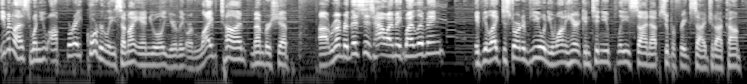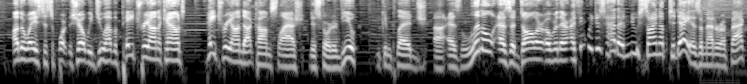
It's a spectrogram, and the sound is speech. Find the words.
even less when you opt for a quarterly, semi annual, yearly, or lifetime membership. Uh, remember, this is how I make my living. If you like Distorted View and you want to hear it continue, please sign up, superfreaksideshow.com. Other ways to support the show, we do have a Patreon account patreon.com slash distorted view. You can pledge uh, as little as a dollar over there. I think we just had a new sign up today as a matter of fact.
